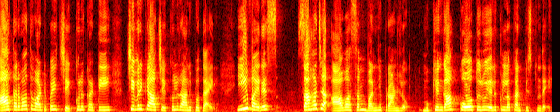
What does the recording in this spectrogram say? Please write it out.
ఆ తర్వాత వాటిపై చెక్కులు కట్టి చివరికి ఆ చెక్కులు రాలిపోతాయి. ఈ వైరస్ సహజ ఆవాసం వన్యప్రాణులు. ముఖ్యంగా కోతులు ఎలుకల్లో కనిపిస్తుంది.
